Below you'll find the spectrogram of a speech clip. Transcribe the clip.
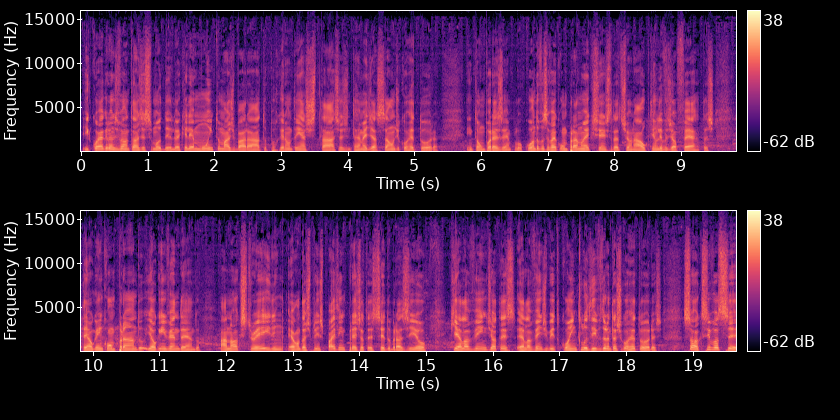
E qual é a grande vantagem desse modelo? É que ele é muito mais barato porque não tem as taxas de intermediação de corretora. Então, por exemplo, quando você vai comprar no exchange tradicional, que tem um livro de ofertas, tem alguém comprando e alguém vendendo. A Nox Trading é uma das principais empresas de OTC do Brasil que ela vende, OTC, ela vende Bitcoin, inclusive durante as corretoras. Só que se você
